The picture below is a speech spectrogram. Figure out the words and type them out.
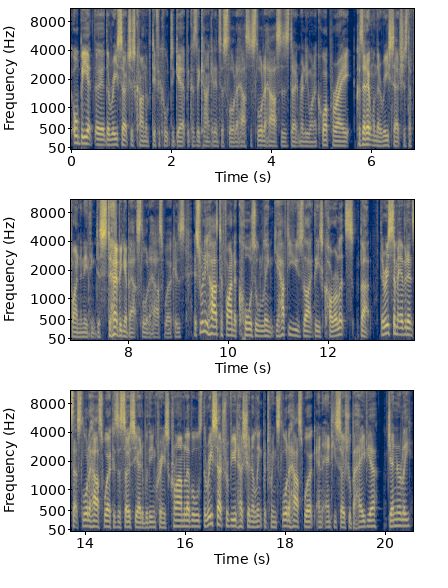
albeit the the research is kind of difficult to get because they can't get into slaughterhouses. Slaughterhouses don't really want to cooperate because they don't want their researchers to find anything disturbing about slaughterhouse workers. It's really hard to find a causal link. You have to use like these correlates, but there is some evidence that slaughterhouse work is associated with increased crime levels. The research reviewed has shown a link between slaughterhouse work and antisocial behavior generally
